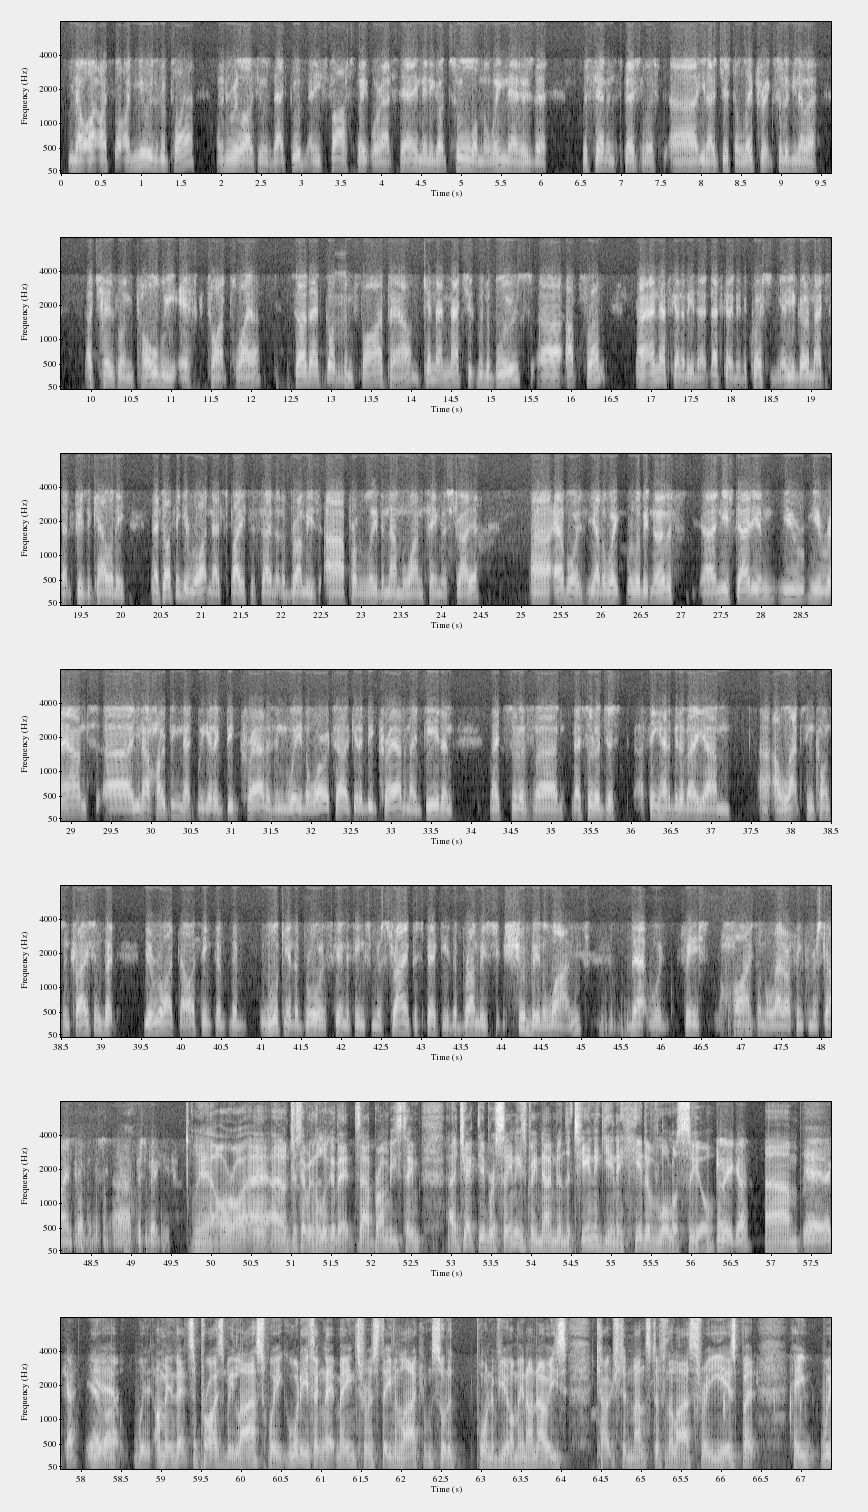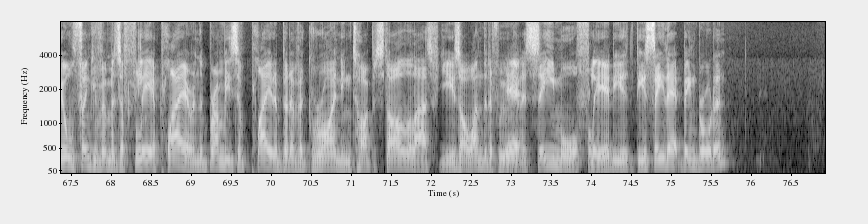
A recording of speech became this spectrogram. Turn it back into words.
you know I, I thought I knew he was a good player. I didn't realise he was that good, and his fast feet were outstanding. Then he got Toole on the wing there, who's the the seven specialist. Uh, you know, just electric, sort of you know a a Cheslin Kolbe esque type player. So they've got some firepower. Can they match it with the Blues uh, up front? Uh, and that's going to be that. That's going to be the question. Yeah, you've got to match that physicality. And so I think you're right in that space to say that the Brumbies are probably the number one team in Australia. Uh, our boys the other week were a little bit nervous. Uh, new stadium, new new round. Uh, you know, hoping that we get a big crowd, as in we the Waratahs get a big crowd, and they did. And they sort of uh, they sort of just I think had a bit of a um, a lapse in concentration, but. You're right, though. I think that the looking at the broader scheme of things from an Australian perspective, the Brumbies should be the ones that would finish highest on the ladder. I think from Australian profits uh, perspective. Yeah, all right. Uh, uh, just having a look at that uh, Brumbies team. Uh, Jack Debreczeni's been named in the 10 again, ahead of Lolesio. There you go. Um, Yeah. Okay. Yeah. yeah, Right. I mean, that surprised me last week. What do you think that means from a Stephen Larkham sort of point of view? I mean, I know he's coached in Munster for the last three years, but he we all think of him as a flair player, and the Brumbies have played a bit of a grinding type of style the last few years. I wondered if we were Yeah. going to see more flair. Do you, do you see that being brought in?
